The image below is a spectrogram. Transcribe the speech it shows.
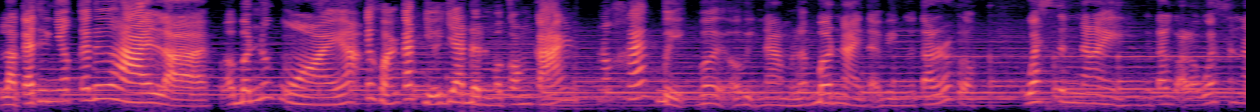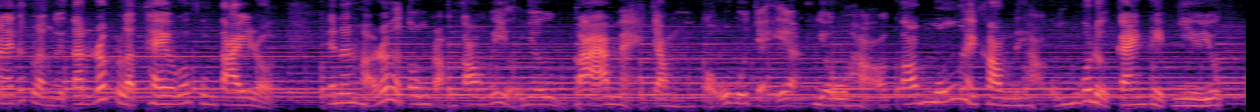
Là cái thứ nhất. Cái thứ hai là ở bên nước ngoài á cái khoảng cách giữa gia đình và con cái nó khác biệt với ở Việt Nam. Là bên này tại vì người ta rất là westernized người ta gọi là westernized tức là người ta rất là theo cái phương Tây rồi. Cho nên họ rất là tôn trọng con. Ví dụ như ba mẹ chồng cũ của chị á, dù họ có muốn hay không thì họ cũng không có được can thiệp nhiều vô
